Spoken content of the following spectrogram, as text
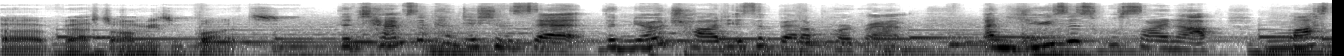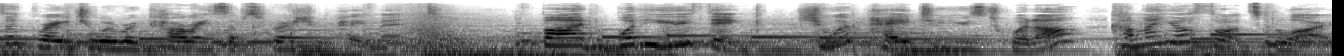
uh, vast armies of bots. The terms and conditions say the no charge is a better program, and users who sign up must agree to a recurring subscription payment. But what do you think? Should we pay to use Twitter? Comment your thoughts below.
